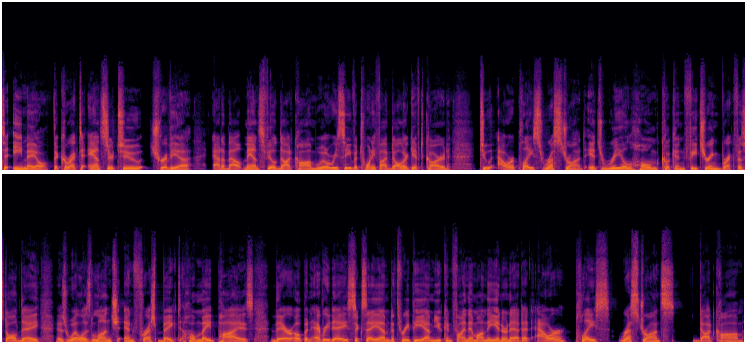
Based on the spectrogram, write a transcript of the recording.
to email the correct answer to trivia at aboutmansfield.com We'll receive a $25 gift card to Our Place Restaurant. It's real home cooking featuring breakfast all day as well as lunch and fresh baked homemade pies. They're open every day, 6 a.m. to 3 p.m. You can find them on the internet at Our Place Restaurants Com.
